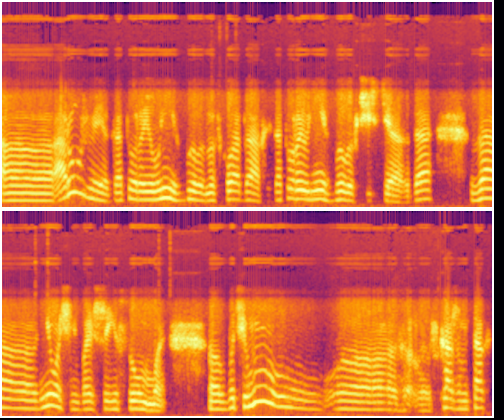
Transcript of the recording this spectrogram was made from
оружие, которое у них было на складах, которое у них было в частях, да, за не очень большие суммы. Почему, э, скажем так,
